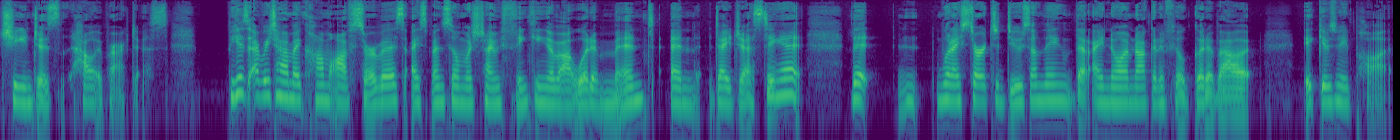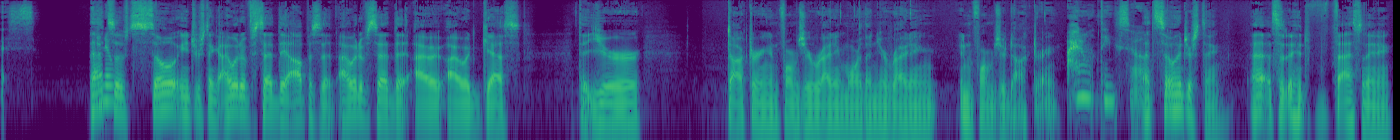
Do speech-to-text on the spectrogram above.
changes how I practice. Because every time I come off service, I spend so much time thinking about what it meant and digesting it that when I start to do something that I know I'm not going to feel good about, it gives me pause. That's a, so interesting. I would have said the opposite. I would have said that I, I would guess that your doctoring informs your writing more than your writing informs your doctoring. I don't think so. That's so interesting. That's fascinating.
